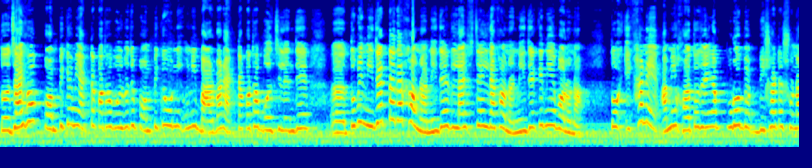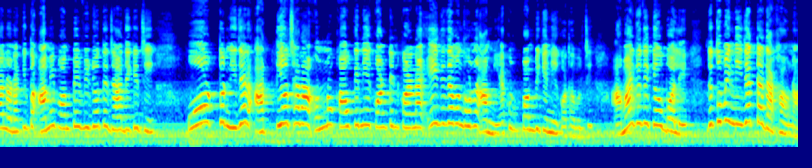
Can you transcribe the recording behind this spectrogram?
তো যাই হোক, পম্পিকে আমি একটা কথা বলব যে, পম্পিকে উনি উনি বারবার একটা কথা বলছিলেন যে তুমি নিজেরটা দেখাও না, নিজের লাইফস্টাইল দেখাও না, নিজেকে নিয়ে বলো না। তো এখানে আমি হয়তো জানি না, পুরো বিষয়টা শোনালো না, কিন্তু আমি পম্পের ভিডিওতে যা দেখেছি ওর তো নিজের আত্মীয় ছাড়া অন্য কাউকে নিয়ে কন্টেন্ট করে না। এই যে যেমন ধরুন আমি, এখন পম্পিকে নিয়ে কথা বলছি। আমায় যদি কেউ বলে যে, তুমি নিজেরটা দেখাও না।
